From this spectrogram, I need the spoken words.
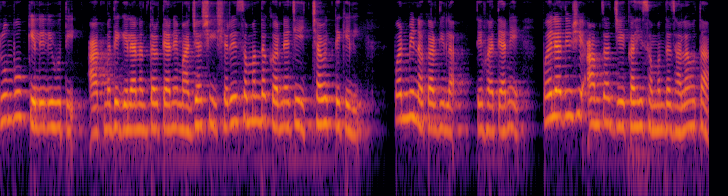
रूम बुक केलेली होती. आतमध्ये गेल्यानंतर त्याने माझ्याशी शरीरसंबंध करण्याची इच्छा व्यक्त केली. पण मी नकार दिला. तेव्हा त्याने पहिल्या दिवशी आमचा जे काही संबंध झाला होता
